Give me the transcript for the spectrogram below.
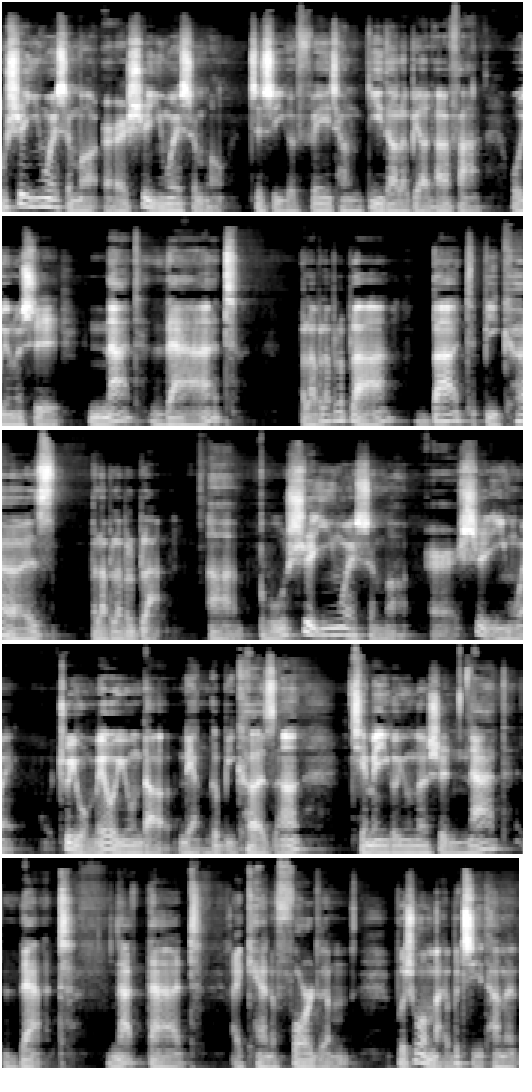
不是因为什么，而是因为什么，这是一个非常地道的表达法。我用的是 not that，巴拉巴拉巴拉巴拉，but because，巴拉巴拉巴拉巴拉啊，不是因为什么，而是因为。注意，我没有用到两个 because 啊，前面一个用的是 not that，not that I can't afford them，不是我买不起他们。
